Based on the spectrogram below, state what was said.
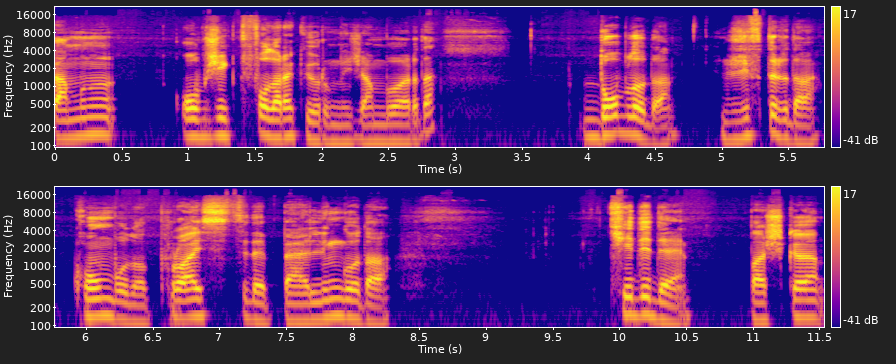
Ben bunu objektif olarak yorumlayacağım bu arada. Doblo'da, Rifter'da, Combo'da, Price City'de, Berlingo'da, Kedi'de, başka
